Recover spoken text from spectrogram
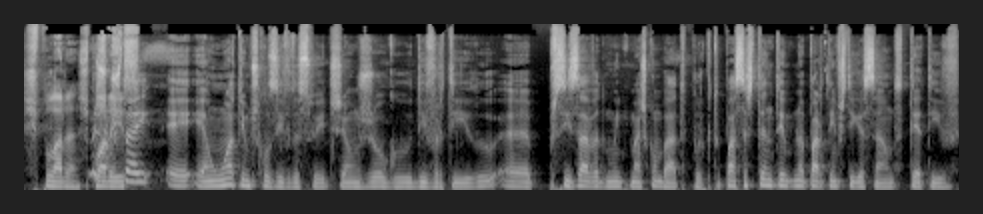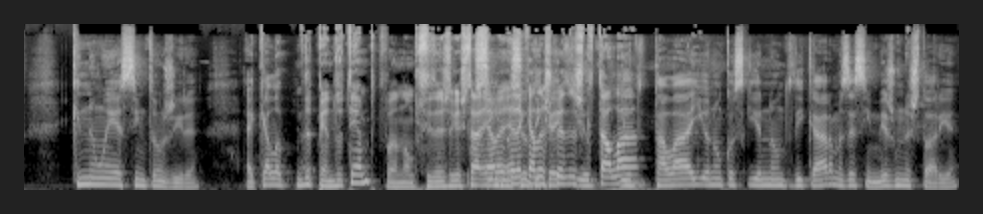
Explora, explora Mas gostei. isso. É, é um ótimo exclusivo da Switch, é um jogo divertido. Uh, precisava de muito mais combate, porque tu passas tanto tempo na parte de investigação, detetive, que não é assim tão gira. Aquela... Depende do tempo, não precisas de gastar. Sim, é, é daquelas dediquei, coisas eu, que está lá. Está lá e eu não conseguia não dedicar, mas é assim, mesmo na história,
